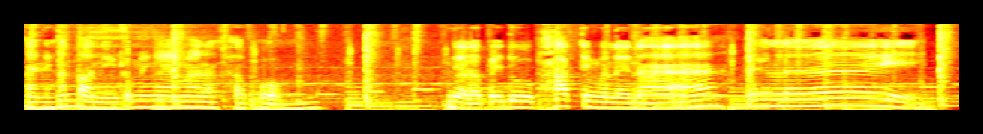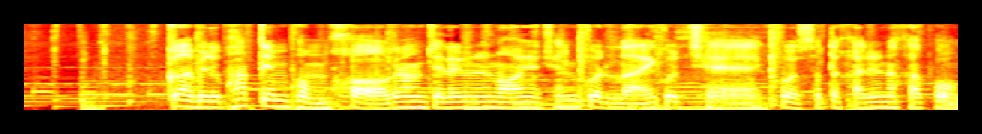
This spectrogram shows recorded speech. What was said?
อันนี้ขั้นตอนนี้ก็ไม่ง่ายมากนะครับผม เดี๋ยวเราไปดูภาพเต็มกันเลยนะ ไปกันเลยก่อนไปดูภาพเต็มผมขอกำลังใจเล็กๆน้อยๆอย่างเช่นกดไลค์กดแชร์ กด subscribe ด้วยนะครับผม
